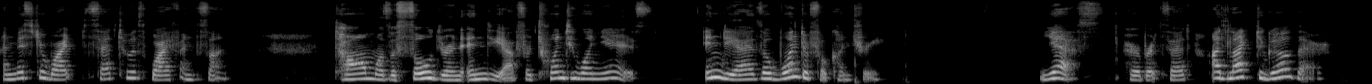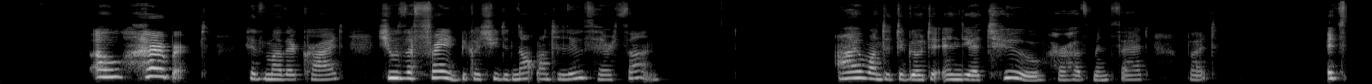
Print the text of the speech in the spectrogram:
and Mr. White said to his wife and son, Tom was a soldier in India for twenty one years. India is a wonderful country. Yes, Herbert said, I'd like to go there. Oh, Herbert! his mother cried. She was afraid because she did not want to lose her son. I wanted to go to India too, her husband said, but it's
